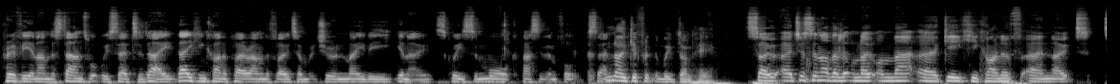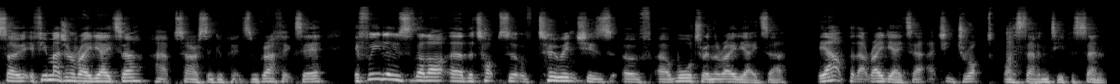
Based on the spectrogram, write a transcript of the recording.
privy and understands what we've said today, they can kind of play around with the flow temperature and maybe you know squeeze some more capacity than forty percent. No different than we've done here. So uh, just another little note on that uh, geeky kind of uh, note. So if you imagine a radiator, perhaps Harrison can put some graphics here. If we lose the uh, the top sort of two inches of uh, water in the radiator, the output that radiator actually dropped by seventy percent.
